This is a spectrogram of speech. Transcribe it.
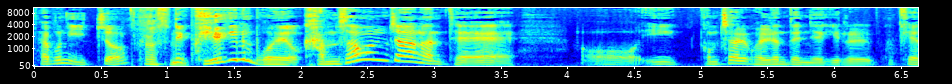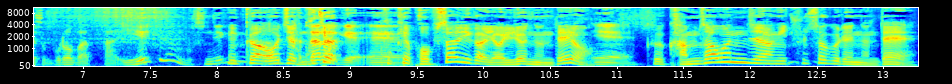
다분히 있죠. 근데 그렇습니다. 그 얘기는 뭐예요? 감사원장한테 어, 이 검찰 관련된 얘기를 국회에서 물어봤다. 이 얘기는 무슨 얘기입니까? 그러니까 어제 간단하게. 국회, 예. 국회 법사위가 열렸는데요. 예. 그 감사원장이 출석을 했는데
